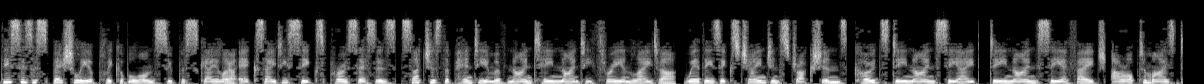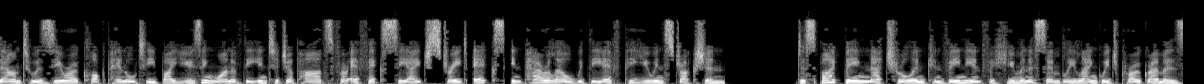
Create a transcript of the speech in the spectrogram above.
This is especially applicable on superscalar x86 processors such as the Pentium of 1993 and later, where these exchange instructions codes D9C8, D9CFH are optimized down to a zero clock penalty by using one of the integer paths for FXCH street x in parallel with the FPU instruction. Despite being natural and convenient for human assembly language programmers,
